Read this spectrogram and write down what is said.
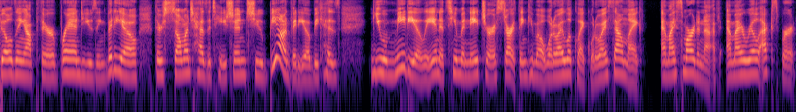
building up their brand using video there's so much hesitation to be on video because you immediately and it's human nature start thinking about what do i look like what do i sound like Am I smart enough? Am I a real expert?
